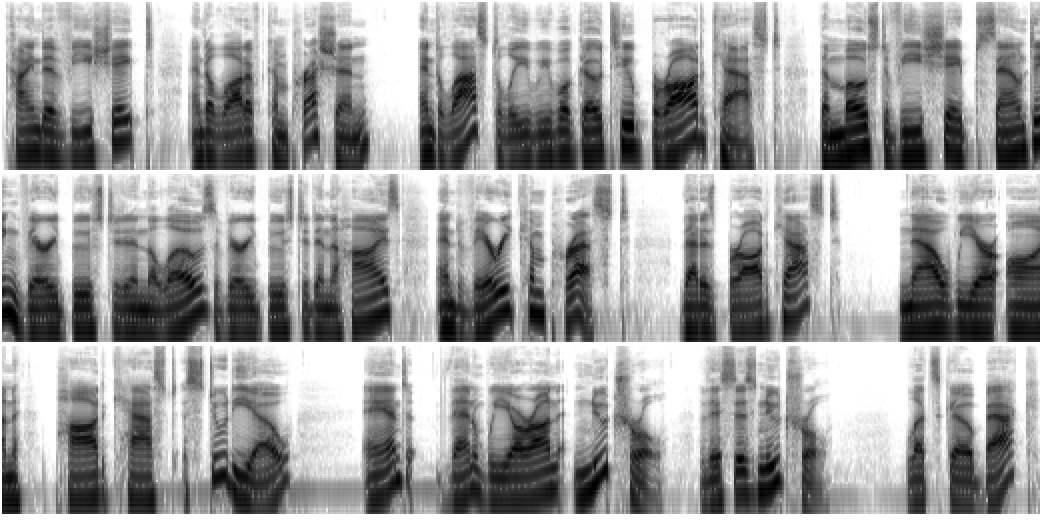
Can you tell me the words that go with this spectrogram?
kind of V shaped, and a lot of compression. And lastly, we will go to broadcast, the most V shaped sounding, very boosted in the lows, very boosted in the highs, and very compressed. That is broadcast. Now we are on Podcast Studio, and then we are on neutral. This is neutral. Let's go back,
